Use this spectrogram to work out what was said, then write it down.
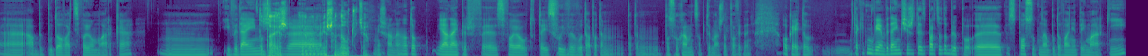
e, aby budować swoją markę. Mm, I wydaje mi się, dajesz. że. Ja mam mieszane uczucia. Mieszane. No to ja najpierw e, swoją tutaj swój wywód, a potem, potem posłuchamy, co ty masz do powiedzenia. Okej, okay, to mm, tak jak mówiłem, wydaje mi się, że to jest bardzo dobry po, e, sposób na budowanie tej marki.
